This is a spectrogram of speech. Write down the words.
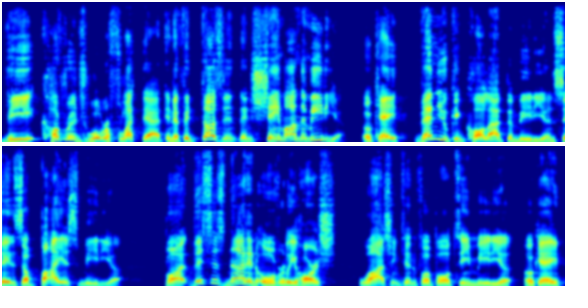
the coverage will reflect that. And if it doesn't, then shame on the media. Okay? Then you can call out the media and say this is a biased media. But this is not an overly harsh Washington football team media. Okay?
